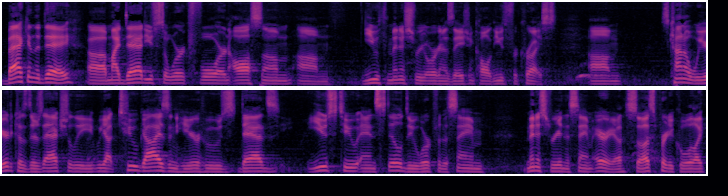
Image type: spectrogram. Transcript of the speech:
back in the day, uh, my dad used to work for an awesome um, youth ministry organization called Youth for Christ. Um, it's kind of weird because there's actually, we got two guys in here whose dads used to and still do work for the same ministry in the same area. So that's pretty cool. Like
